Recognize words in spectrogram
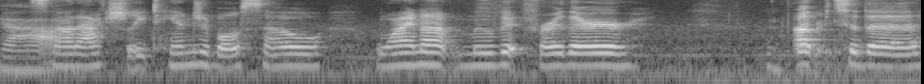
Yeah. It's not actually tangible, so why not move it further up to the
